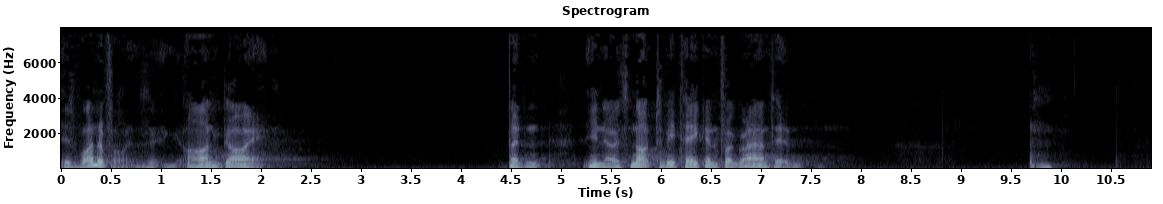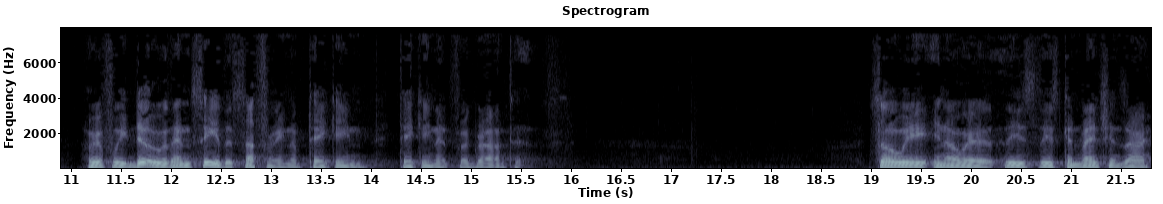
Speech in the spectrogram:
is wonderful it's ongoing. But you know it's not to be taken for granted. Or if we do then see the suffering of taking taking it for granted. So we, you know, these these conventions are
